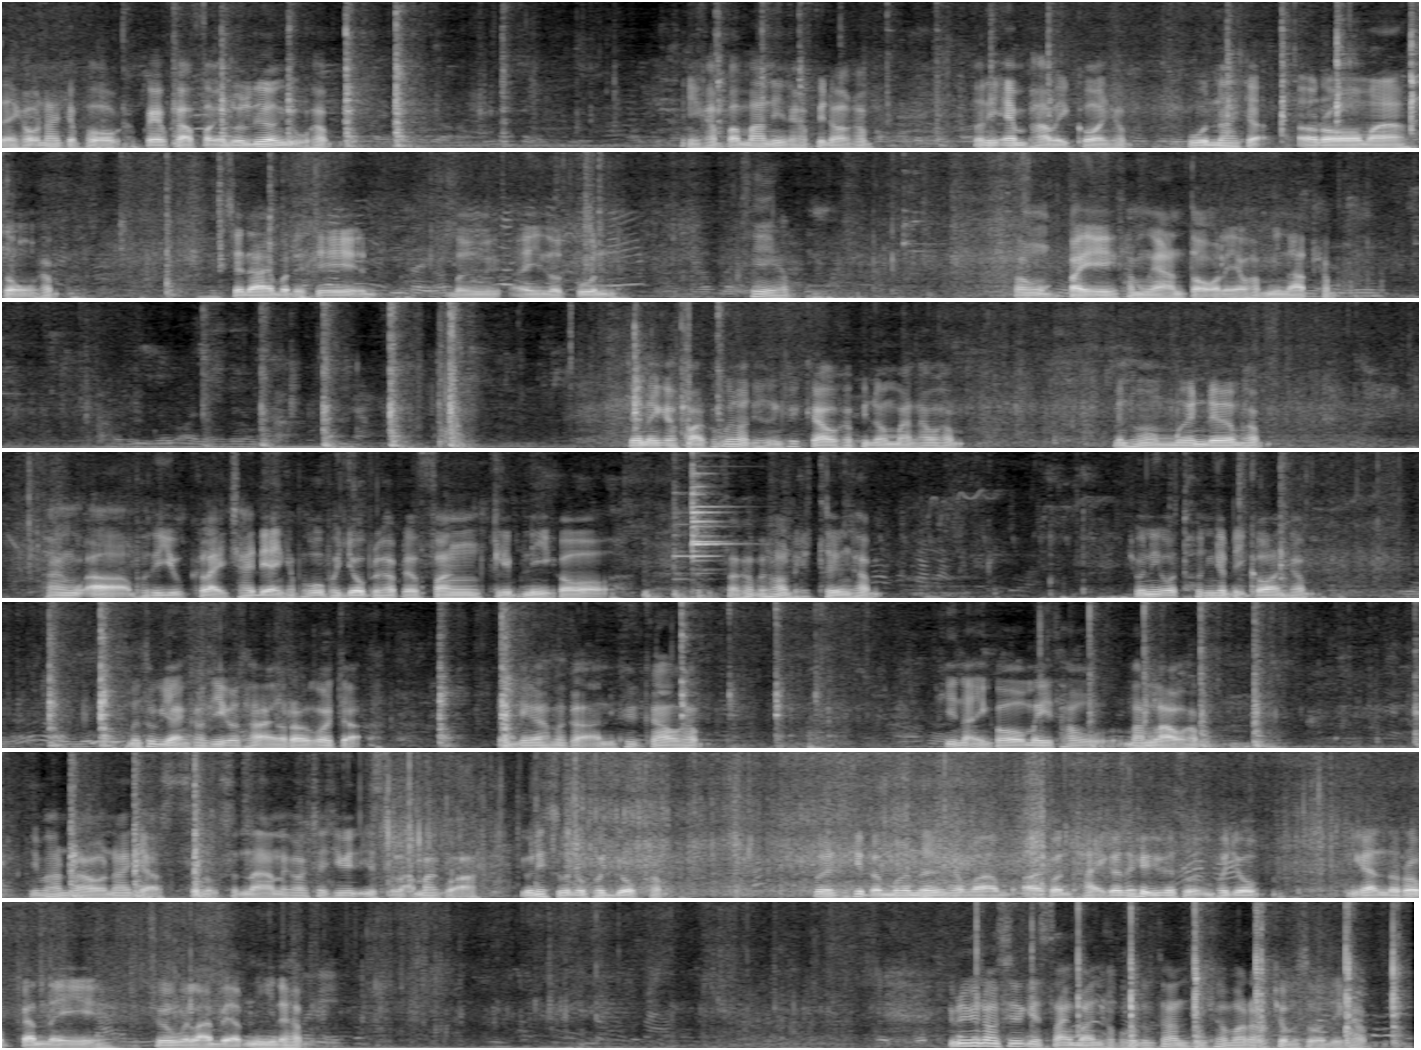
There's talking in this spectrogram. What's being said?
แต่เขาน่าจะพอแกลข่าวฟังกันรู้เรื่องอยู่ครับ นี่ครับประมาณนี้นะครับพี่น้องครับ ตอนนี้แอมพาไปก่อนครับปูนน่าจะรอมาส่งครับเสียดายบริที่ เบิงไอ้รถปูนที่ครับ ต้องไปทำงานต่อแล้วครับมีนัดครับจะในกระฝากคุณพี่น้องที่ถึงขึ้นเก่าครับพี่น้องบ้านเฮาครับ เป็นห่วงเหมือนเดิมครับทั้งเอ่อผู้ที่อยู่ไกลชายแดนครับผู้อพยพนะครับเดี๋ยวฟังคลิปนี้ก็ฝากเข้าไปทอนไปคิดถึงครับช่วงนี้อดทนกันไปก่อนครับ เมื่อทุกอย่างเข้าที่เข้าทางเราก็จะ เป็นยังไงมันก็อันนี้คือเก่าครับ ที่ไหนก็ไม่เท่าบ้านเราครับ ที่บ้านเราน่าจะสนุกสนานแล้วก็ใช้ชีวิตอิสระมากกว่า อยู่ในศูนย์อพยพครับเพื่อจะคิดประเมินหนึ่งครับว่าคนไทยก็จะอยู่ในศูนย์อพยพมีการรบกันในช่วงเวลาแบบนี้นะครับพี่น้องเศรษฐกิจสร้างบ้านขอบคุณทุกท่านที่เข้ามารับชมสวัสดีครับ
